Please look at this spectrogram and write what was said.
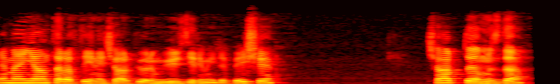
Hemen yan tarafta yine çarpıyorum 120 ile 5'i. Çarptığımızda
